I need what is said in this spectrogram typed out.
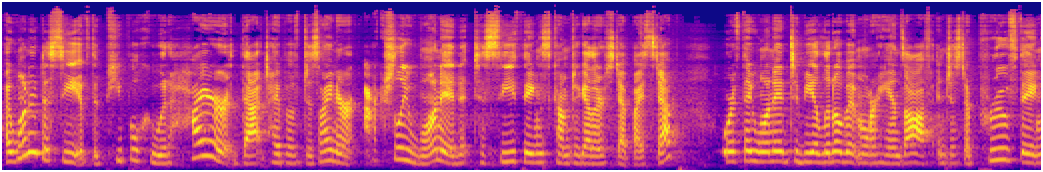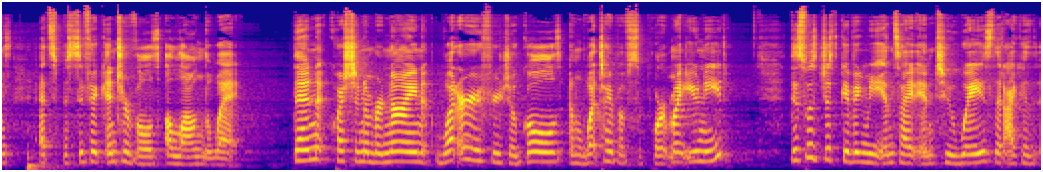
I wanted to see if the people who would hire that type of designer actually wanted to see things come together step by step, or if they wanted to be a little bit more hands off and just approve things at specific intervals along the way. Then, question number nine what are your future goals and what type of support might you need? This was just giving me insight into ways that I could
